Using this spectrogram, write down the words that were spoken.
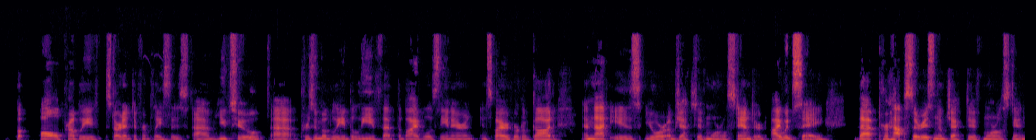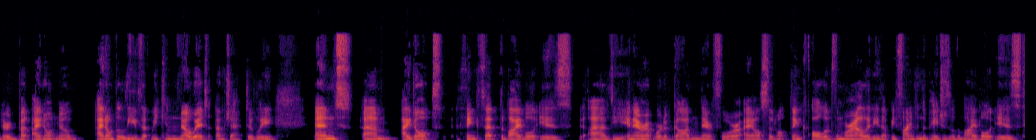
all probably start at different places. Um, you two uh, presumably believe that the Bible is the inerrant, inspired word of God, and that is your objective moral standard. I would say that perhaps there is an objective moral standard, but I don't know. I don't believe that we can know it objectively. And um, I don't think that the Bible is uh, the inerrant word of God. And therefore, I also don't think all of the morality that we find in the pages of the Bible is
